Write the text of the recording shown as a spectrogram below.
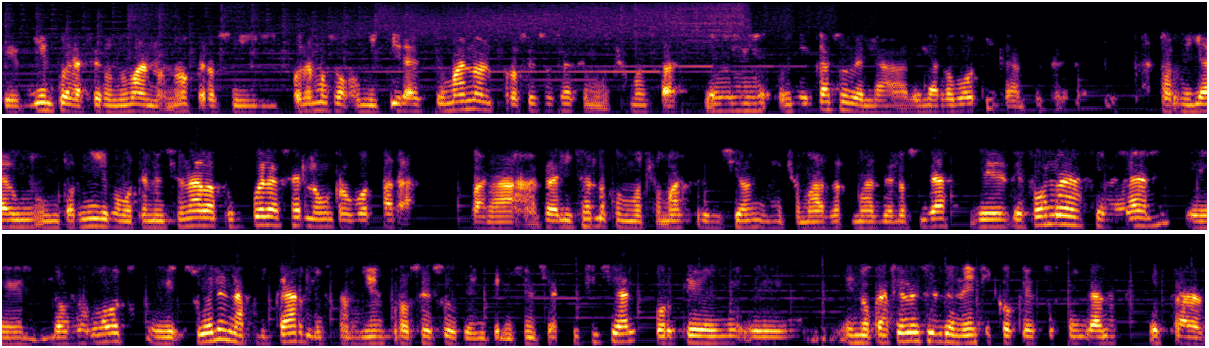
que bien puede hacer un humano, ¿no? Pero si podemos omitir a este humano, el proceso se hace mucho más fácil. Eh, en el caso de la, de la robótica, pues, atornillar un, un tornillo, como te mencionaba, pues puede hacerlo un robot para para realizarlo con mucho más precisión y mucho más, más velocidad. De, forma general, eh, los robots eh, suelen aplicarles también procesos de inteligencia artificial porque eh, en ocasiones es benéfico que estos tengan estas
